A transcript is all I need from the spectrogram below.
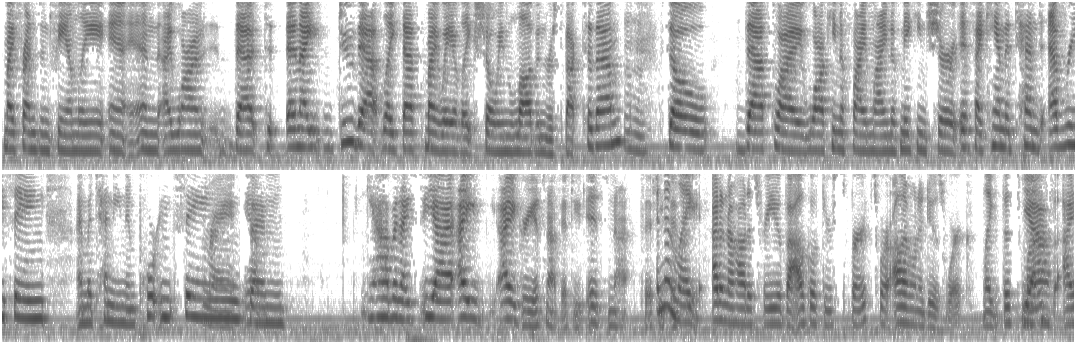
my friends and family, and, and I want that, and I do that like that's my way of like showing love and respect to them. Mm-hmm. So that's why walking a fine line of making sure if I can't attend everything, I'm attending important things, Right, yeah. and yeah, but I yeah I I agree. It's not fifty. It's not fifty. And then, like, I don't know how it is for you, but I'll go through spurts where all I want to do is work. Like, this Yeah. month, I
